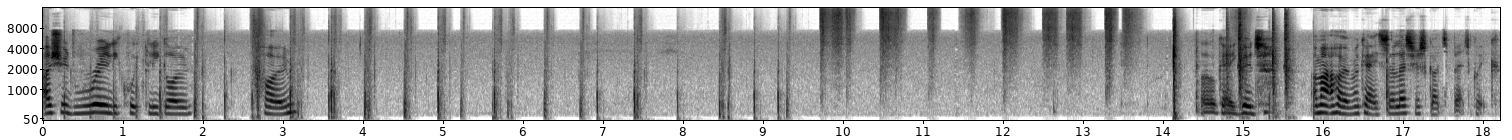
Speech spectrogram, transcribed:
I should really quickly go home. Okay, good. I'm at home. Okay, so let's just go to bed quick.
